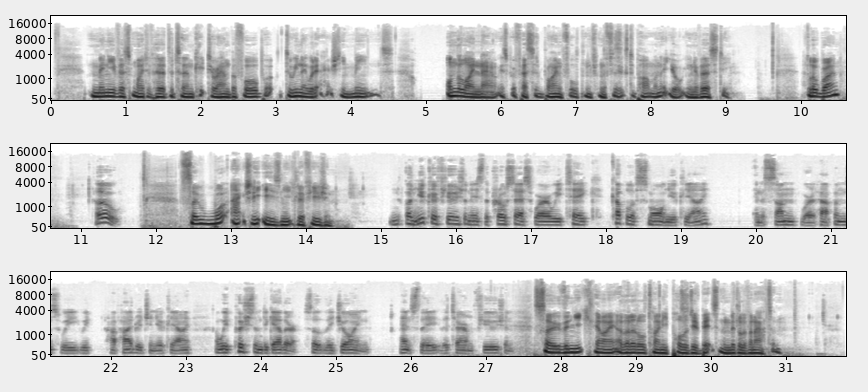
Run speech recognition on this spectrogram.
Many of us might have heard the term kicked around before, but do we know what it actually means? On the line now is Professor Brian Fulton from the Physics Department at York University. Hello, Brian. Hello. So, what actually is nuclear fusion? Well, nuclear fusion is the process where we take a couple of small nuclei in the sun, where it happens. We, we have hydrogen nuclei and we push them together so that they join, hence the, the term fusion. So, the nuclei are the little tiny positive bits in the middle of an atom?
